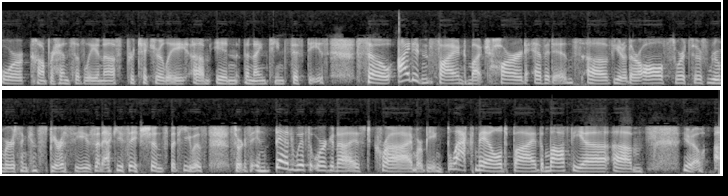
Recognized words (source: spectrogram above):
or comprehensively enough, particularly um, in the 1950s. So I didn't find much hard evidence of, you know, there are all sorts of rumors and conspiracies and accusations that he was sort of in bed with organized crime or being blackmailed by the mafia. Um, you know, uh,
